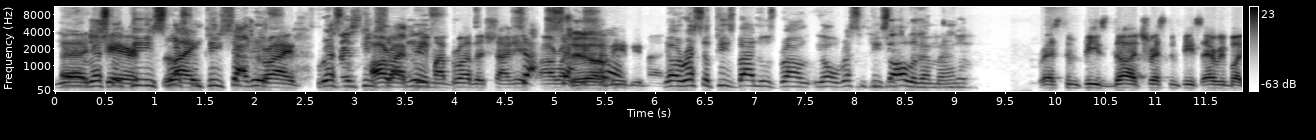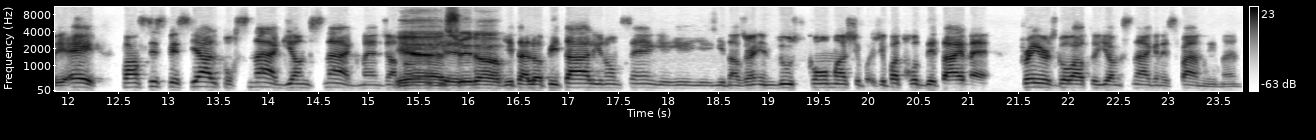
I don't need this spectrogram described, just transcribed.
Yeah, Euh, rest share, in peace, rest like, in peace, Sharif. subscribe. Rest in peace, R.I.P. Sharif. my brother Sharif. R.I.P. baby, man. Yo, rest in peace, Bad News Brown. Yo, rest in peace, all of them, man. Rest in peace, Dutch. Rest in peace, everybody. Hey, pensée spéciale pour Snag, Young Snag, man. Yeah, straight up. Il est à l'hôpital, you know what I'm saying? Il, il- il est dans un induced coma. Je sais pas, j'ai pas trop de détails, mais prayers go out to Young Snag and his family, man.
